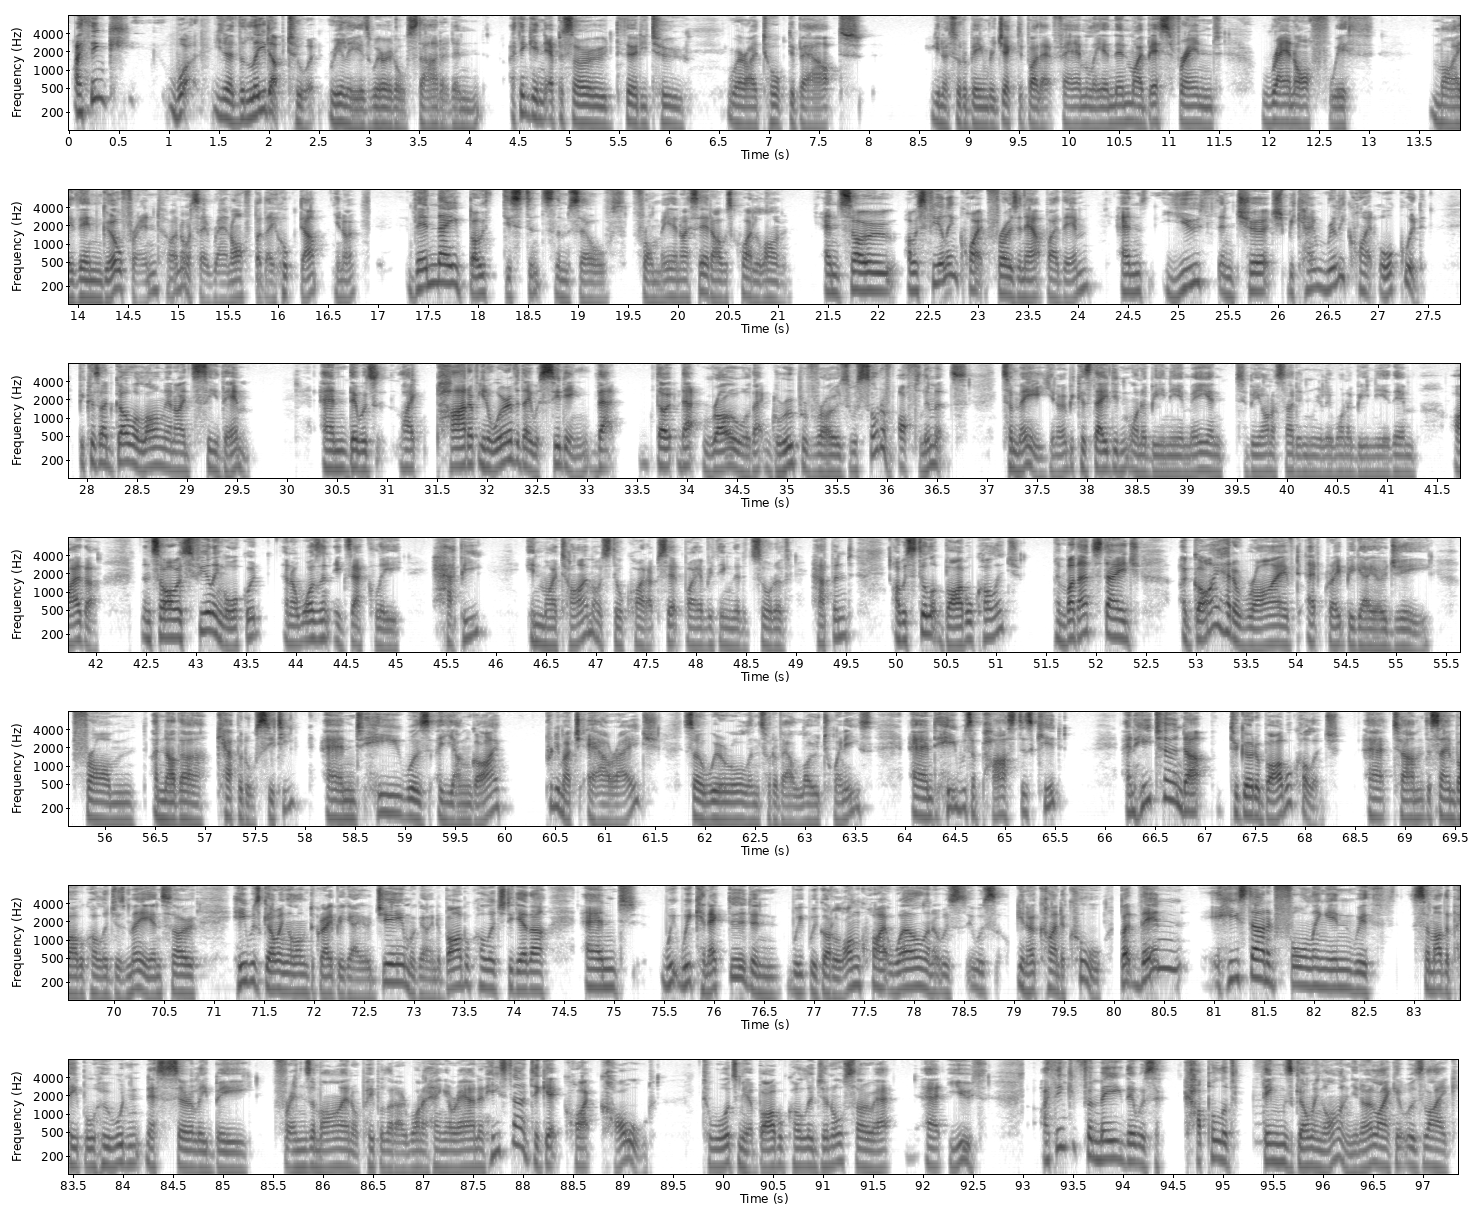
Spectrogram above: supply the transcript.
I think what, you know, the lead up to it really is where it all started. And I think in episode 32, where I talked about, you know, sort of being rejected by that family, and then my best friend ran off with my then girlfriend. I don't want to say ran off, but they hooked up, you know. Then they both distanced themselves from me, and I said I was quite alone. And so I was feeling quite frozen out by them. And youth and church became really quite awkward because I'd go along and I'd see them. And there was like part of, you know, wherever they were sitting, that that row or that group of rows was sort of off limits to me, you know, because they didn't want to be near me. And to be honest, I didn't really want to be near them either. And so I was feeling awkward and I wasn't exactly happy in my time. I was still quite upset by everything that had sort of happened. I was still at Bible college. And by that stage, a guy had arrived at Great Big AOG from another capital city. And he was a young guy, pretty much our age. So we are all in sort of our low 20s. And he was a pastor's kid. And he turned up to go to Bible college at um, the same Bible college as me. And so he was going along to Great Big AOG and we're going to Bible college together. And we, we connected and we, we got along quite well and it was it was you know kind of cool. But then he started falling in with some other people who wouldn't necessarily be friends of mine or people that I'd want to hang around and he started to get quite cold towards me at Bible college and also at at youth. I think for me there was a couple of things going on you know like it was like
